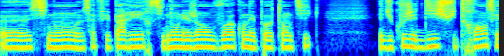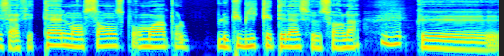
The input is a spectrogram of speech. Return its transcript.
Euh, sinon, ça fait pas rire. Sinon, les gens voient qu'on n'est pas authentique. Et du coup, j'ai dit je suis trans et ça a fait tellement sens pour moi, pour le, public qui était là ce soir-là, Mhm. que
